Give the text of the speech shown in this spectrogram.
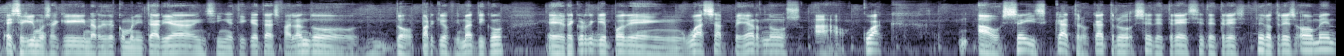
E seguimos aquí na rede comunitaria en Sin Etiquetas falando do Parque Ofimático. Eh, recorden que poden whatsappearnos ao CUAC ao 644-737303 ou, men,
